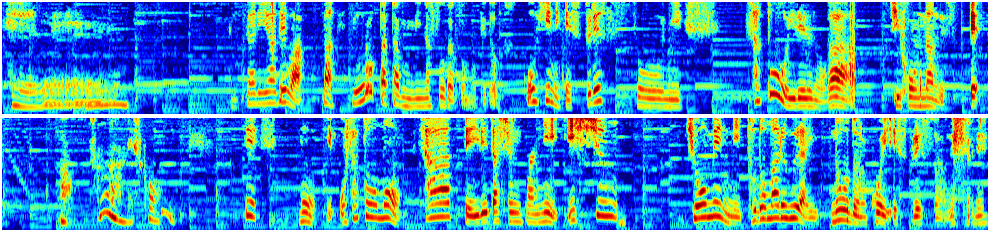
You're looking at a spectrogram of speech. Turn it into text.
へえ。イタリアでは、まあ、ヨーロッパ多分みんなそうだと思うけど、コーヒーにエスプレッソに砂糖を入れるのが基本なんですって。あ、そうなんですか。もう、お砂糖もさーって入れた瞬間に一瞬表面にとどまるぐらい濃度の濃いエスプレッソなんですよね。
